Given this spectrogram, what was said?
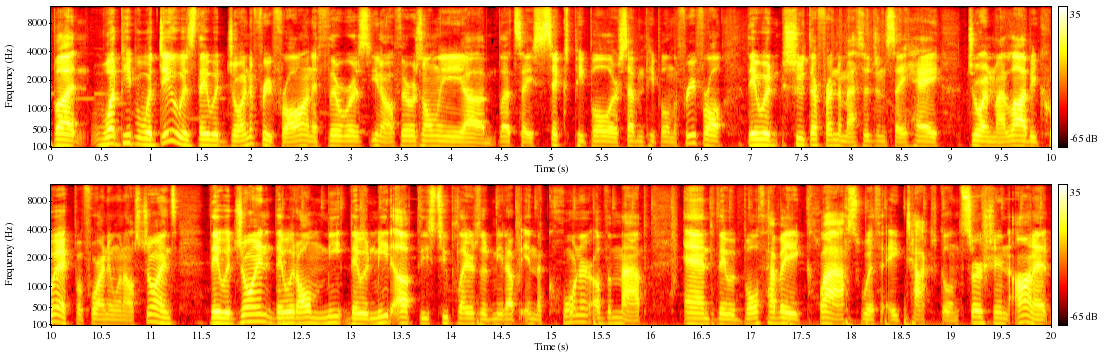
But what people would do is they would join a free-for-all and if there was you know if there was only uh, let's say six people or seven people in the free-for-all they would shoot their friend a message and say hey join my lobby quick before anyone else joins. They would join they would all meet they would meet up these two players would meet up in the corner of the map and they would both have a class with a tactical insertion on it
